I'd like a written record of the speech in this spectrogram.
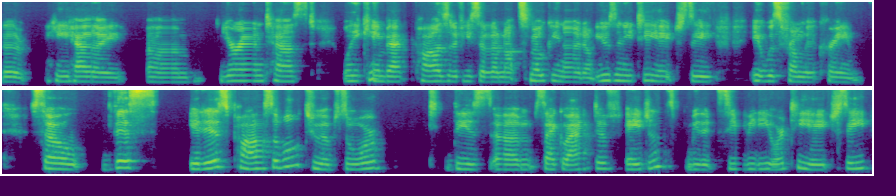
the he had a um, urine test. Well he came back positive. He said i'm not smoking. I don't use any thc it was from the cream. So this it is possible to absorb these um, psychoactive agents, be it CBD or THC,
